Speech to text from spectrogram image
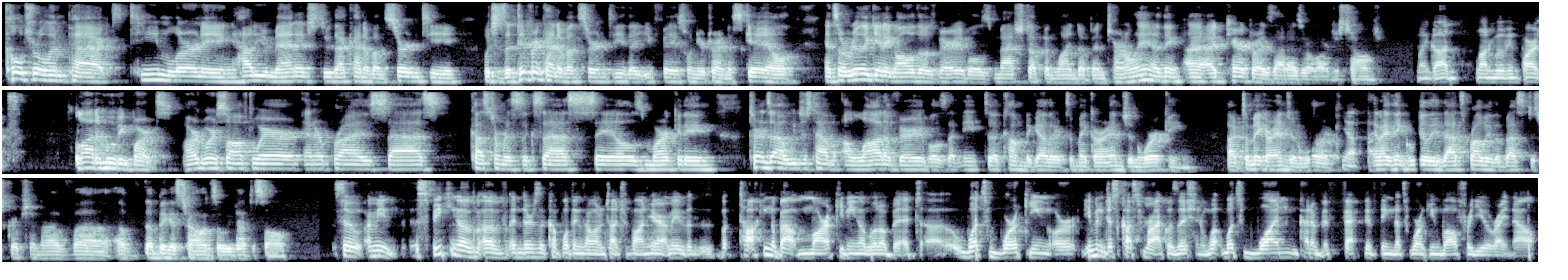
cultural impact, team learning. How do you manage through that kind of uncertainty which is a different kind of uncertainty that you face when you're trying to scale. And so, really getting all those variables matched up and lined up internally, I think I, would characterize that as our largest challenge. My God, a lot of moving parts. A lot of moving parts hardware, software, enterprise, SaaS, customer success, sales, marketing. Turns out we just have a lot of variables that need to come together to make our engine working. Uh, to make our engine work, yeah. and I think really that's probably the best description of uh, of the biggest challenge that we've had to solve so I mean, speaking of, of and there's a couple of things I want to touch upon here. I mean, but, but talking about marketing a little bit, uh, what's working, or even just customer acquisition? What what's one kind of effective thing that's working well for you right now?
